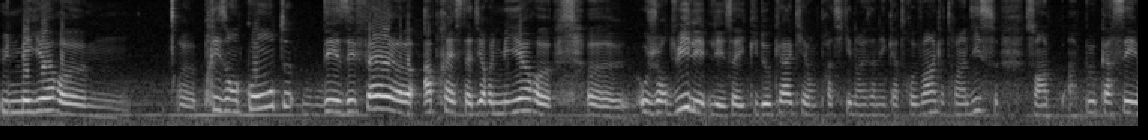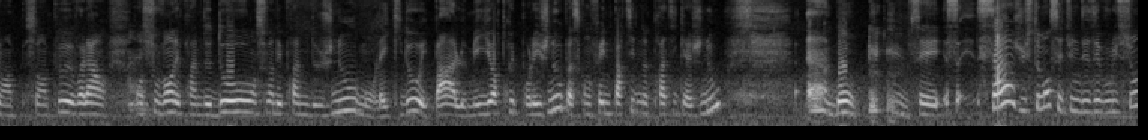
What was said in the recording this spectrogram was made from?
une meilleure... Euh, prise en compte des effets euh, après, c'est-à-dire une meilleure... Euh, aujourd'hui, les, les, aikidoka qui ont pratiqué dans les années 80, 90 sont un, peu cassés, sont un peu, voilà, ont, souvent des problèmes de dos, ont souvent des problèmes de genoux. Bon, l'aïkido n'est pas le meilleur truc pour les genoux parce qu'on fait une partie de notre pratique à genoux. bon, c'est ça, justement, c'est une des évolutions.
